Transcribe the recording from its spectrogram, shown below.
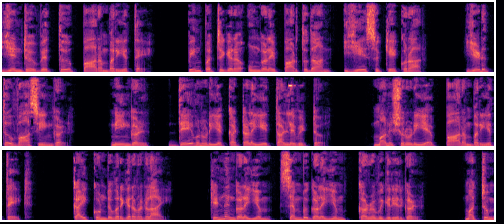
என்று வெத்து பாரம்பரியத்தை பின்பற்றுகிற உங்களை பார்த்துதான் இயேசு கேட்கிறார். எடுத்து வாசியுங்கள். நீங்கள் தேவனுடைய கட்டளையை தள்ளிவிட்டு மனுஷருடைய பாரம்பரியத்தை கை கொண்டு வருகிறவர்களாய் கிண்ணங்களையும் செம்புகளையும் கழுவுகிறீர்கள் மற்றும்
